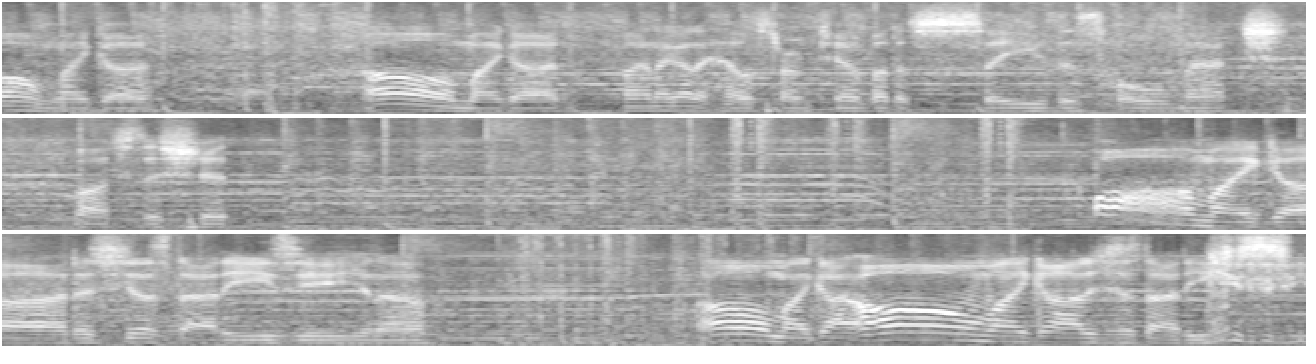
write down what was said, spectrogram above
Oh my god. Oh my god. Man, I got a Hellstorm too. I'm about to save this whole match. Watch this shit. Oh my god. It's just that easy, you know. Oh my god. Oh my god. It's just that easy.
